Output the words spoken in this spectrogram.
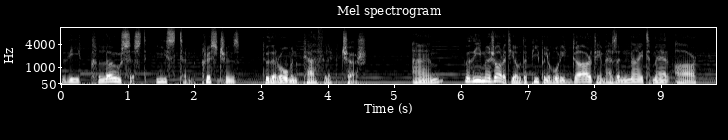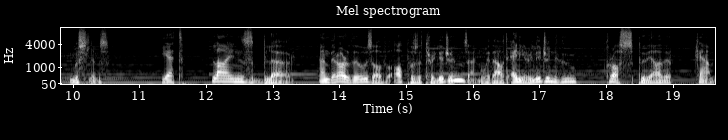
the closest Eastern Christians to the Roman Catholic Church. And the majority of the people who regard him as a nightmare are Muslims. Yet, lines blur, and there are those of opposite religions and without any religion who cross to the other camp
